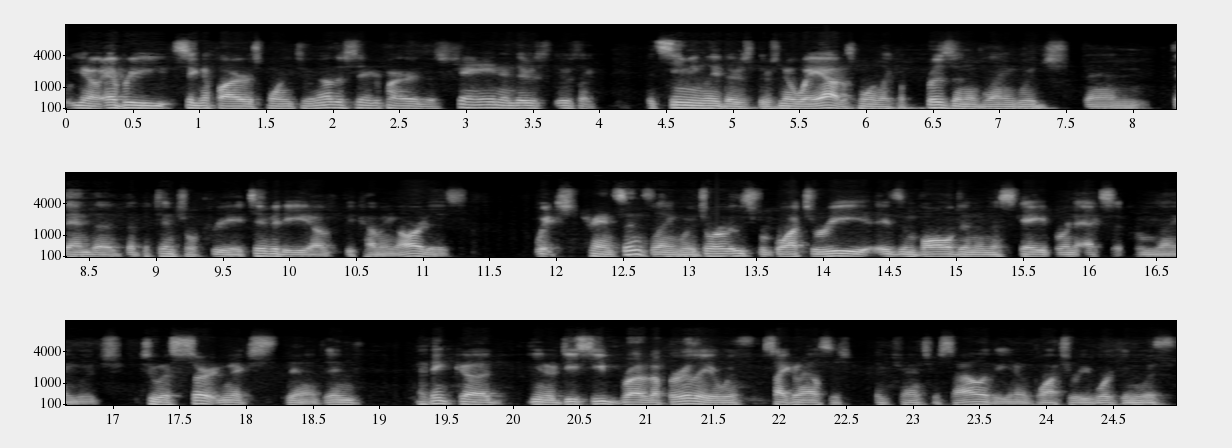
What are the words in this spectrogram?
you know, every signifier is pointing to another signifier in this chain, and there's there's like it's seemingly there's there's no way out. It's more like a prison of language than than the the potential creativity of becoming artists which transcends language, or at least for Guattari, is involved in an escape or an exit from language to a certain extent. And I think uh, you know DC brought it up earlier with psychoanalysis and transversality. You know, Guattari working with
